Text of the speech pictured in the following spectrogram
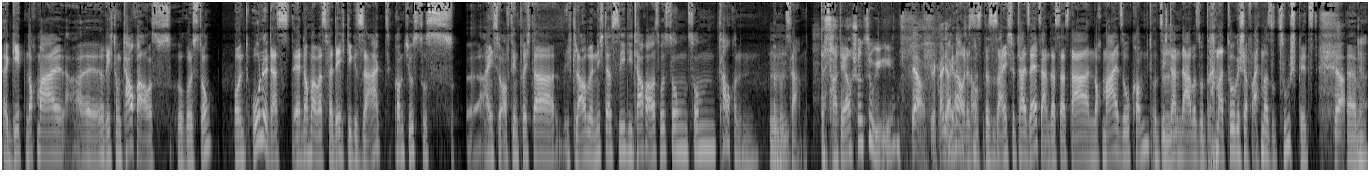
äh, geht nochmal äh, Richtung Taucherausrüstung. Und ohne dass er nochmal was Verdächtiges sagt, kommt Justus äh, eigentlich so auf den Trichter, ich glaube nicht, dass sie die Taucherausrüstung zum Tauchen Mhm. benutzt haben. Das hat er auch schon zugegeben. Ja, der kann ja Genau, das ist, das ist eigentlich total seltsam, dass das da nochmal so kommt und sich mhm. dann da aber so dramaturgisch auf einmal so zuspitzt. Ja. Ähm, ja.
